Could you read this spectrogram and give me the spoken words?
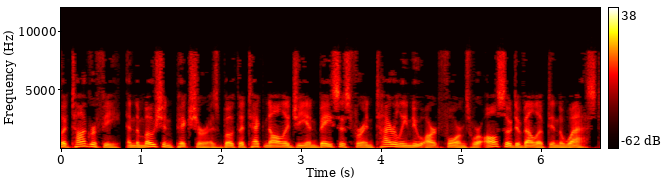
Photography, and the motion picture as both a technology and basis for entirely new art forms were also developed in the West.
